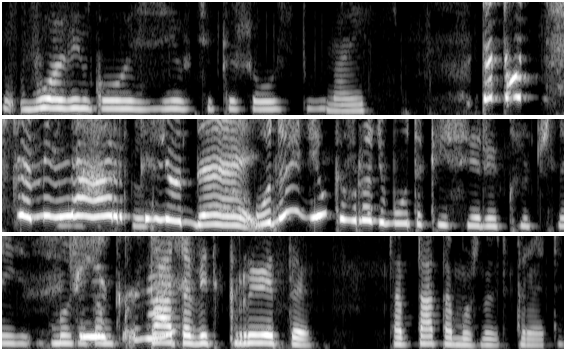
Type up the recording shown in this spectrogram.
Во, він когось з'їв, тільки що ось тут. Найс. Ще мільярди людей. У одної дівки вроді був такий сірий ключний. Може там як, знаєш- тата відкрити. Там тата можна відкрити.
